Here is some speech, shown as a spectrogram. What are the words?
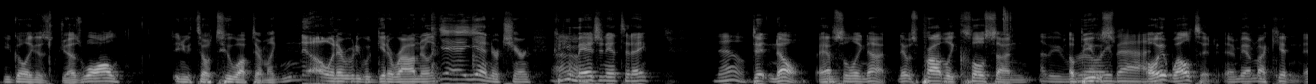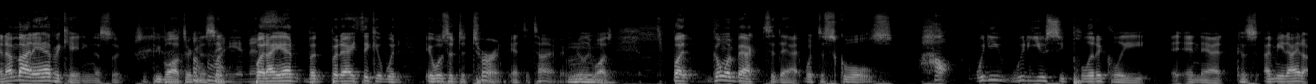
He'd go like this, Jeswald. and you throw two up there. I'm like, no, and everybody would get around. They're like, yeah, yeah, and they're cheering. Could you imagine that today? No. Didn't no, absolutely not. It was probably close on That'd be abuse. really bad. Oh, it welted. I mean, I'm not kidding, and I'm not advocating this. So people out there are going to Oh, say, but I had, but but I think it would. It was a deterrent at the time. It really mm. was. But going back to that with the schools, how what do you what do you see politically in that? Because I mean, I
